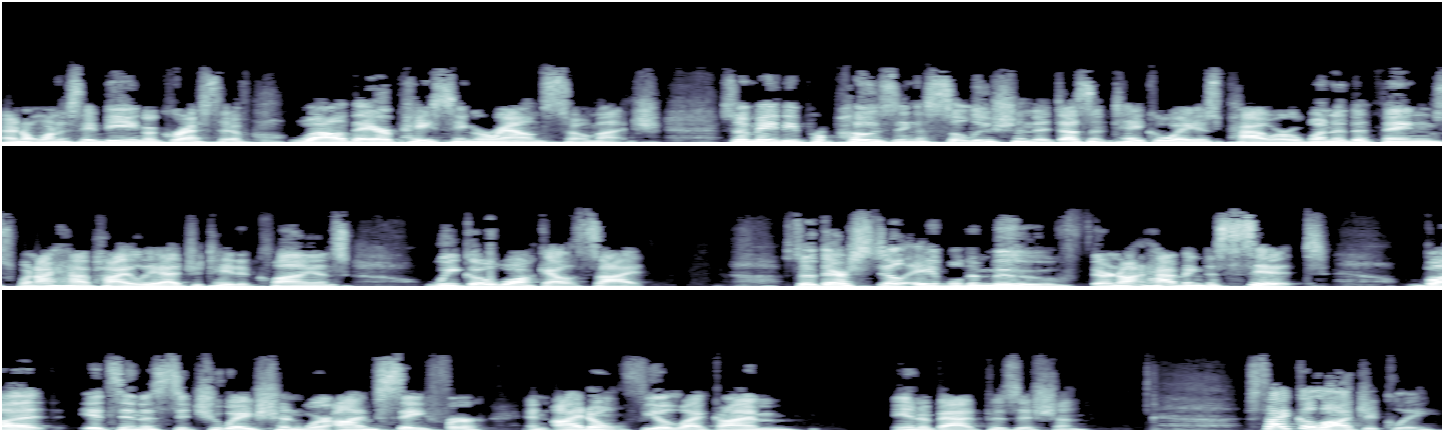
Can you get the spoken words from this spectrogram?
i don't want to say being aggressive while they are pacing around so much. So maybe proposing a solution that doesn't take away his power. One of the things when i have highly agitated clients we go walk outside. So they're still able to move, they're not having to sit, but it's in a situation where I'm safer and I don't feel like I'm in a bad position. Psychologically,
